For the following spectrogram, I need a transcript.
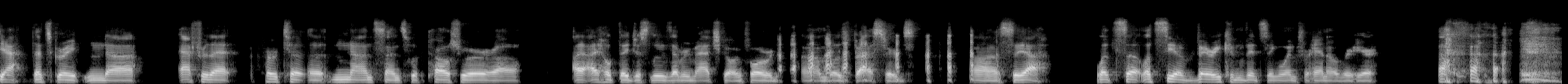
Yeah, that's great. And uh, after that Hertha nonsense with Karlsruhe, uh, I, I, hope they just lose every match going forward. Um, those bastards. Uh, so yeah, let's uh, let's see a very convincing win for Hanover here.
